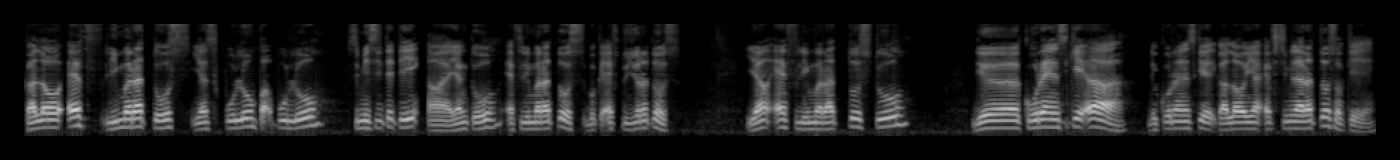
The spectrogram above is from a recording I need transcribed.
Kalau F500 yang 1040 semi sintetik ah yang tu F500 bukan F700 yang F500 tu dia kurang sikit lah. Dia kurang sikit. Kalau yang F900 okey.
